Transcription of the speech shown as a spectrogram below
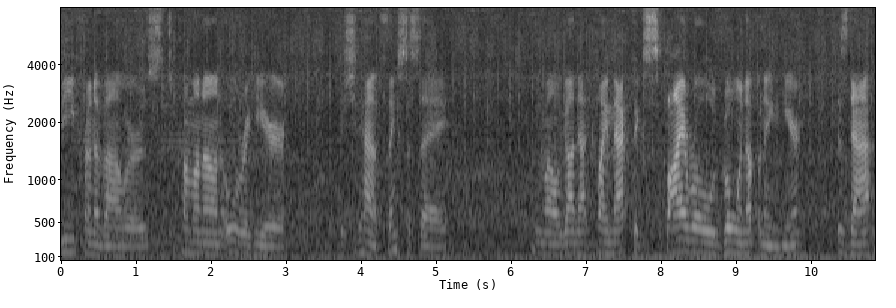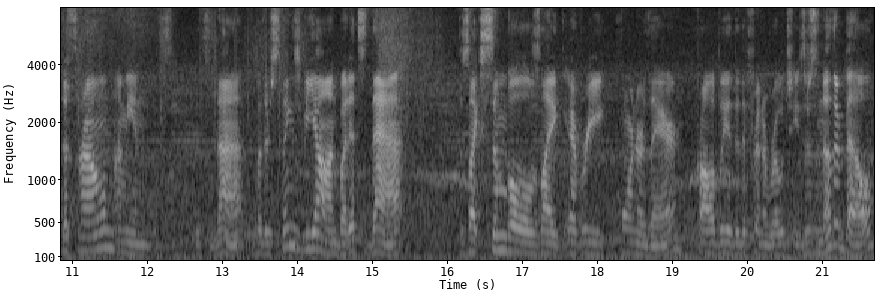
B friend of ours to come on, on over here. Because she'd have things to say. Meanwhile, we got that climactic spiral going up and in here. Is that the throne? I mean, it's, that. But there's things beyond, but it's that. There's like symbols like every corner there. Probably the different Orochis. There's another bell.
